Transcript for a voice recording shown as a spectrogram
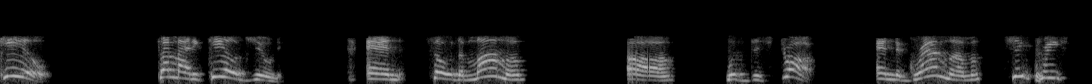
killed. Somebody killed Junie. And so the mama uh, was distraught And the grandmama, she preached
